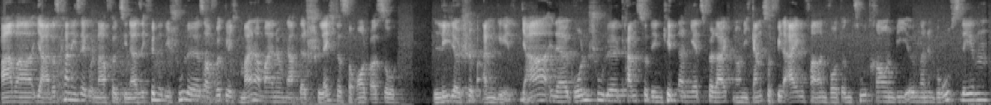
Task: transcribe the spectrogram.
aber ja, das kann ich sehr gut nachvollziehen. Also ich finde, die Schule ist auch wirklich meiner Meinung nach der schlechteste Ort, was so Leadership angeht. Ja, in der Grundschule kannst du den Kindern jetzt vielleicht noch nicht ganz so viel Eigenverantwortung zutrauen wie irgendwann im Berufsleben,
